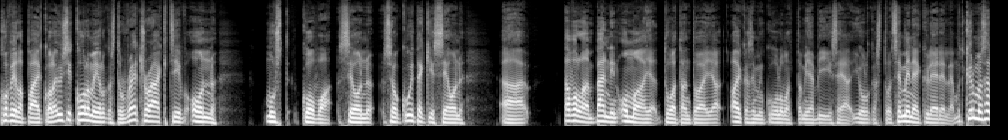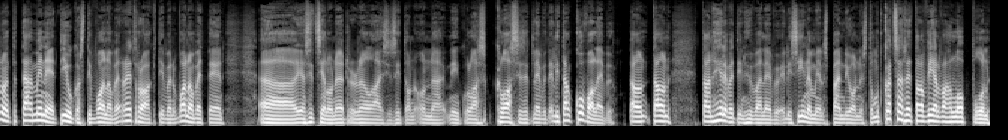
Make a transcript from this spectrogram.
kovilla paikoilla. 93 julkaistu Retroactive on musta kova. Se on, se on kuitenkin se on äh, tavallaan bändin omaa tuotantoa ja aikaisemmin kuulumattomia biisejä julkaistu. Että se menee kyllä edelleen. Mutta kyllä mä sanoin, että tämä menee tiukasti vanave, retroaktiiven vanaveteen. Ää, ja sitten siellä on Adrenalize ja sitten on, on nämä niin kuin klassiset levyt. Eli tämä on kova levy. Tämä on, tää on, tää on helvetin hyvä levy, eli siinä mielessä bändi onnistuu. Mutta katsahdetaan vielä vähän loppuun.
